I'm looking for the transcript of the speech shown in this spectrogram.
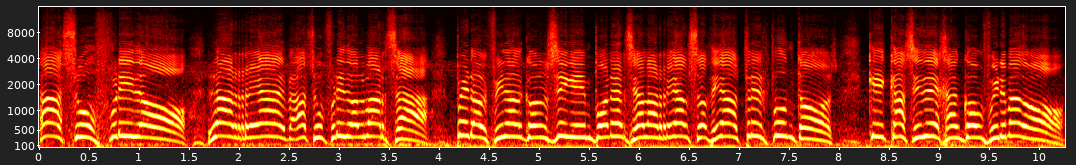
Ha sufrido la Real, ha sufrido el Barça, pero al final consigue imponerse a la Real Sociedad tres puntos que casi dejan confirmado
